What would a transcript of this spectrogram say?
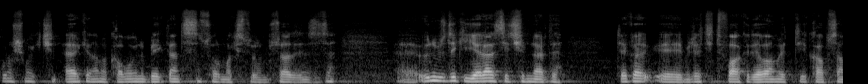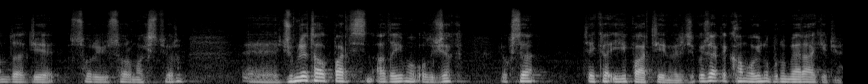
konuşmak için erken ama kamuoyunun beklentisini sormak istiyorum müsaadenizle. Ee, önümüzdeki yerel seçimlerde tekrar e, Millet İttifakı devam ettiği kapsamda diye soruyu sormak istiyorum. Ee, Cumhuriyet Halk Partisi'nin adayı mı olacak yoksa tekrar İyi Parti'ye mi verilecek? Özellikle kamuoyunu bunu merak ediyor.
